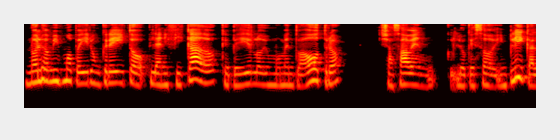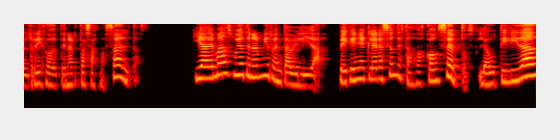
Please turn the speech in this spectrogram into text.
No es lo mismo pedir un crédito planificado que pedirlo de un momento a otro. ya saben lo que eso implica, el riesgo de tener tasas más altas. Y además voy a tener mi rentabilidad. Pequeña aclaración de estos dos conceptos. La utilidad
